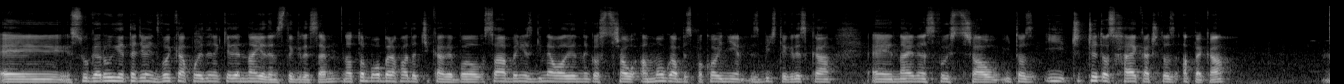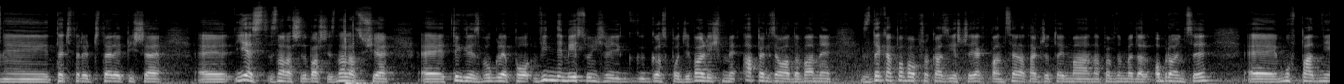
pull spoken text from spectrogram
Y, Sugeruje T92 pojedynek 1 na 1 z Tygrysem. No to byłoby naprawdę ciekawe, bo sama by nie zginęła od jednego strzału, a mogłaby spokojnie zbić Tygryska na jeden swój strzał. I to i, czy, czy to z HK, czy to z APK. Yy, T44 pisze, yy, jest, znalazł się, zobaczcie, znalazł się yy, Tygrys w ogóle po, w innym miejscu niż go spodziewaliśmy, apek załadowany, zdekapował przy okazji jeszcze jak pancera, także tutaj ma na pewno medal obrońcy, mu wpadnie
